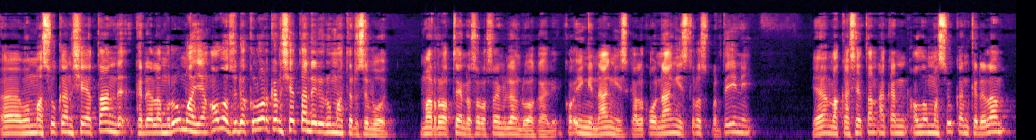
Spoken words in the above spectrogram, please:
uh, memasukkan syaitan ke dalam rumah yang Allah sudah keluarkan syaitan dari rumah tersebut. Marratain Rasulullah SAW bilang dua kali. Kau ingin nangis, kalau kau nangis terus seperti ini, ya maka syaitan akan Allah masukkan ke dalam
